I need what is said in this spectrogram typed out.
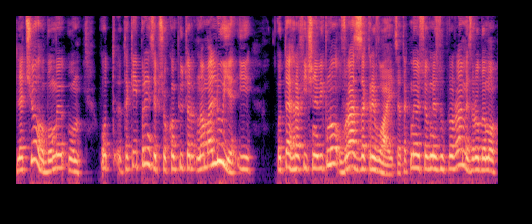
Для чого? Бо ми от такий принцип, що комп'ютер намалює і оте графічне вікно враз закривається. Так ми ось внизу програми зробимо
